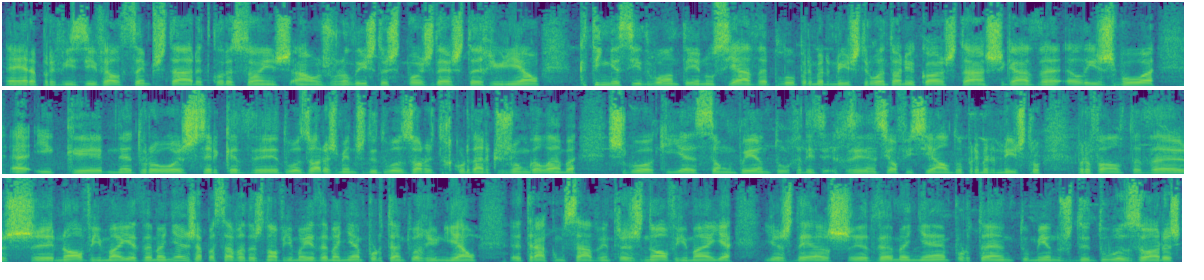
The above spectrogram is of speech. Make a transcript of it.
era previsível, sem prestar declarações aos jornalistas depois desta reunião que tinha sido ontem anunciada pelo Primeiro-Ministro António Costa à chegada a Lisboa eh, e que eh, durou hoje cerca de duas horas, menos de duas horas. De recordar que João Galamba chegou aqui a São Bento, residência oficial do Primeiro-Ministro, por volta das das eh, nove e meia da manhã, já passava das nove e meia da manhã, portanto a reunião eh, terá começado entre as nove e meia e as dez eh, da manhã, portanto menos de duas horas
